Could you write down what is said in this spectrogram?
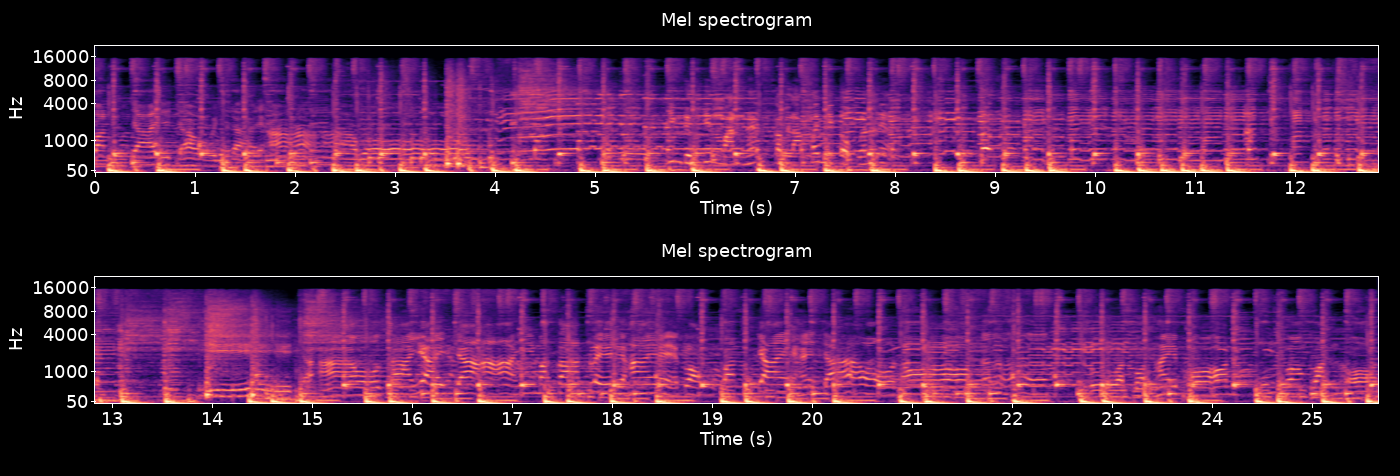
วันใจเจ้าอย่าได้อาวอยิ่งดึกยิ่งมันฮะกำลังไม่มีตกแล้วเนี่ยพี่จะเอาตายใจมาตานเปลให้กล่องปันใจให้เจ้านอนรวจหมดให้พรคุ้มครองวันก่อน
